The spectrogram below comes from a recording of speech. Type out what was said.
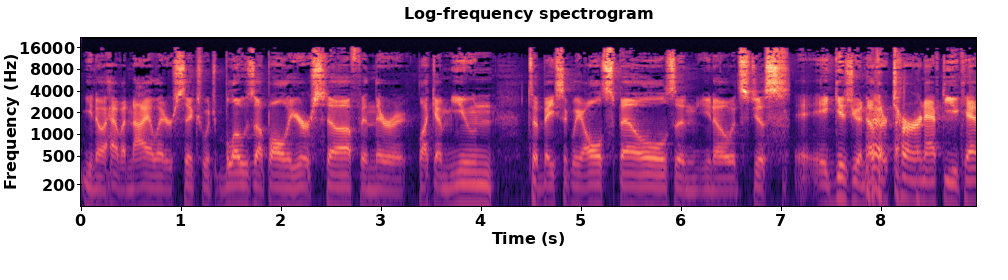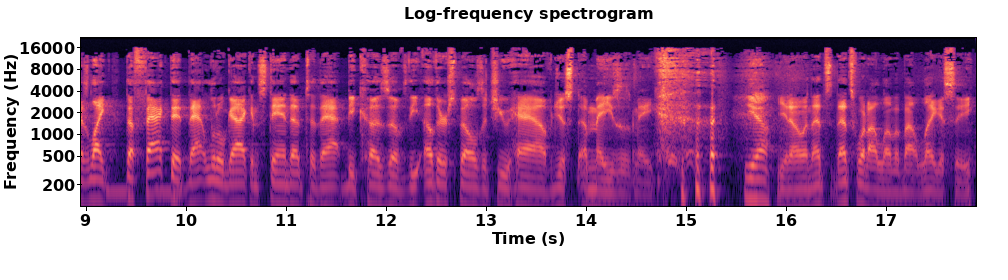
you know have Annihilator six which blows up all your stuff and they're like immune to basically all spells and you know it's just it gives you another turn after you cast like the fact that that little guy can stand up to that because of the other spells that you have just amazes me Yeah. you know and that's that's what i love about legacy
